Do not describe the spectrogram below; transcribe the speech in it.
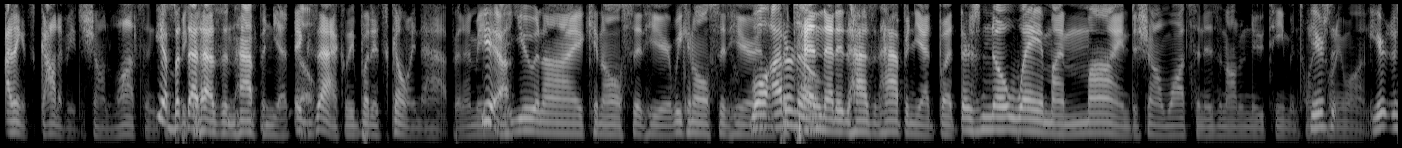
I think it's got to be Deshaun Watson. Yeah, but that hasn't happened yet. Though. Exactly, but it's going to happen. I mean, Yeah. you and I can all sit here. We can all sit here Well, and I don't pretend know. that it hasn't happened yet, but there's no way in my mind Deshaun Watson isn't on a new team in 2021. Here's 2021. here's the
